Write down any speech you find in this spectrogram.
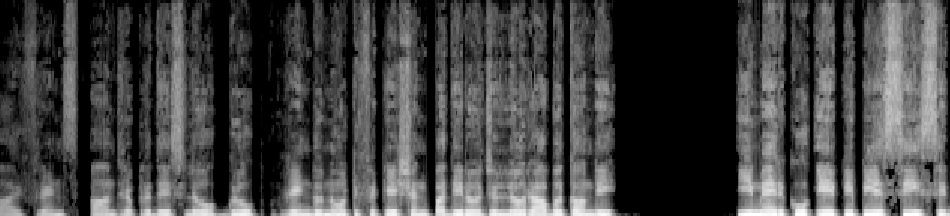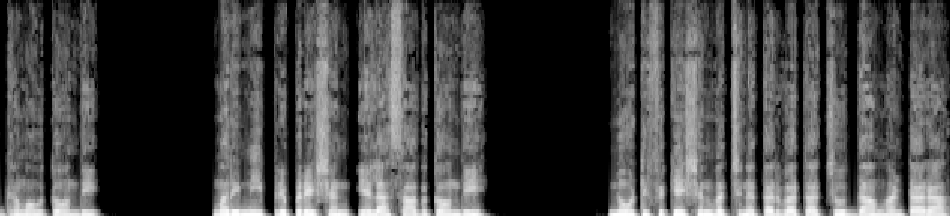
హాయ్ ఫ్రెండ్స్ ఆంధ్రప్రదేశ్లో గ్రూప్ రెండు నోటిఫికేషన్ పది రోజుల్లో రాబోతోంది. ఈ మేరకు ఏపీపీఎస్సీ సిద్ధమవుతోంది. మరి మీ ప్రిపరేషన్ ఎలా సాగుతోంది? నోటిఫికేషన్ వచ్చిన తర్వాత చూద్దాం అంటారా?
